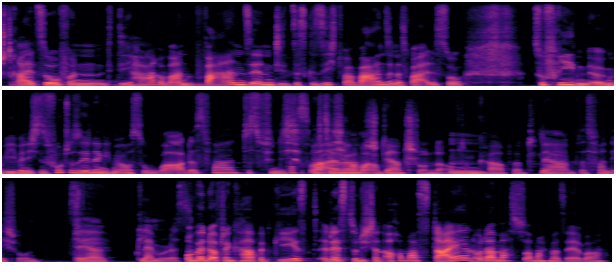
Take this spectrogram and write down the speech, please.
strahlt so von, die Haare waren Wahnsinn, die, das Gesicht war Wahnsinn, das war alles so zufrieden irgendwie. Wenn ich das Foto sehe, denke ich mir auch so, wow, das war, das finde ich Das war richtig eine Hammer. Sternstunde auf Mhm. dem Carpet. Ja, das fand ich schon. Sehr glamorous. Und wenn du auf den Carpet gehst, lässt du dich dann auch immer stylen oder machst du es auch manchmal selber?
